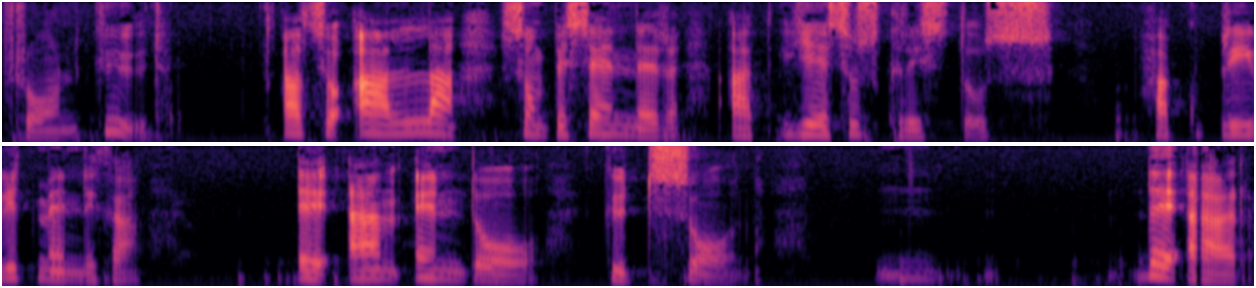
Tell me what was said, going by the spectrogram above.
från Gud. Alltså alla som bekänner att Jesus Kristus har blivit människa Eh, är ändå Guds son. Det är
